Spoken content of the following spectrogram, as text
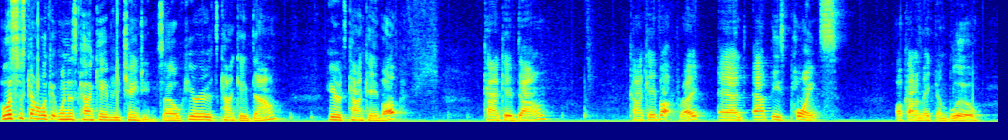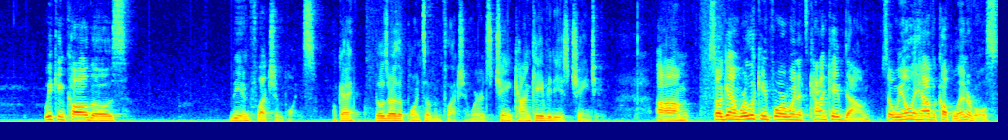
But let's just kind of look at when is concavity changing. So here it's concave down. Here it's concave up. Concave down. Concave up, right? And at these points, I'll kind of make them blue. We can call those the inflection points. Okay? Those are the points of inflection, where its concavity is changing. Um, so again, we're looking for when it's concave down. So we only have a couple intervals,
